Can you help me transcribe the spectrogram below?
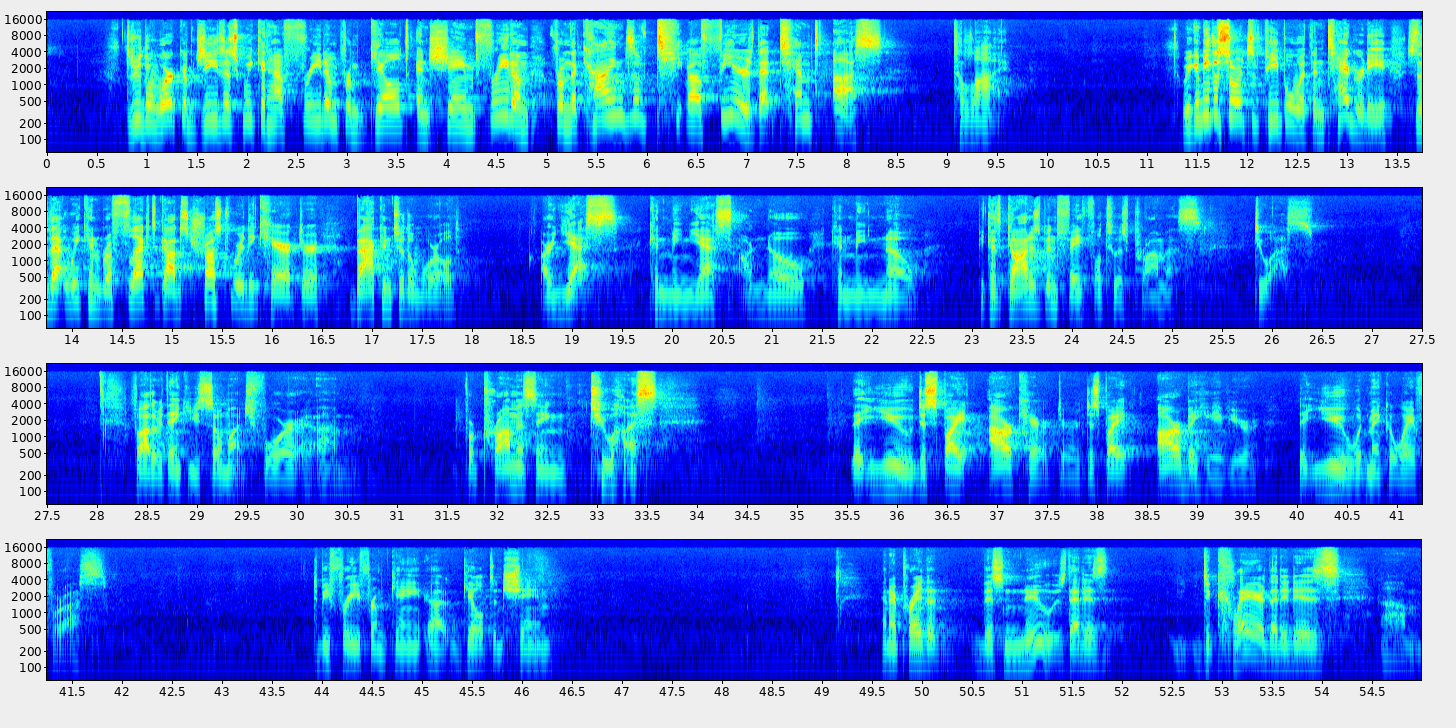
Through the work of Jesus, we can have freedom from guilt and shame, freedom from the kinds of t- uh, fears that tempt us to lie. We can be the sorts of people with integrity so that we can reflect God's trustworthy character back into the world. Our yes can mean yes, our no can mean no, because God has been faithful to his promise to us. Father, thank you so much for, um, for promising to us that you, despite our character, despite our behavior, that you would make a way for us to be free from uh, guilt and shame. And I pray that this news that is declared, that it is um,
